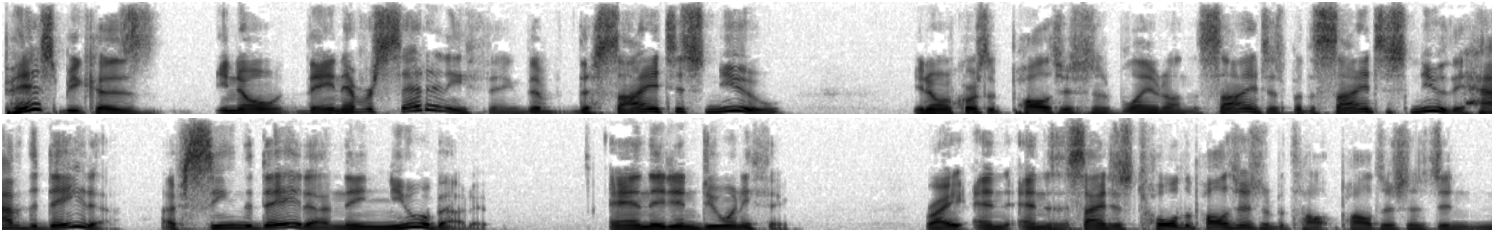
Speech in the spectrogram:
pissed because you know they never said anything. The the scientists knew, you know, of course the politicians blamed on the scientists, but the scientists knew they have the data. I've seen the data and they knew about it, and they didn't do anything right? And and the scientists told the politicians, but the politicians didn't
